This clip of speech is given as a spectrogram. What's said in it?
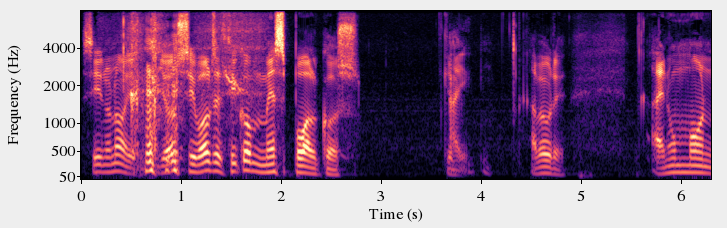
Sí, no, no, jo, si vols, et fico més por al cos. Que, Ai. a veure, en un món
